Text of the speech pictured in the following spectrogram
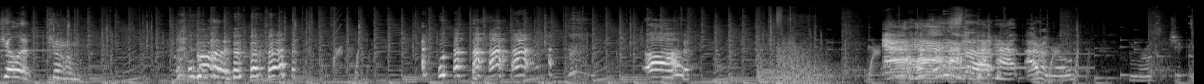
Kill it! Kill him! Oh god! Ah. What is that? I don't know. I'm roast chicken.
